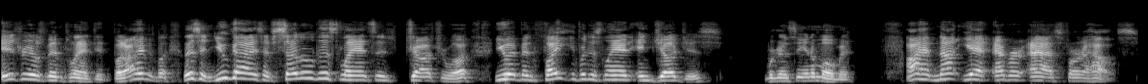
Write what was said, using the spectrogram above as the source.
Israel's been planted, but I haven't. Listen, you guys have settled this land since Joshua. You have been fighting for this land in Judges. We're going to see in a moment. I have not yet ever asked for a house.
